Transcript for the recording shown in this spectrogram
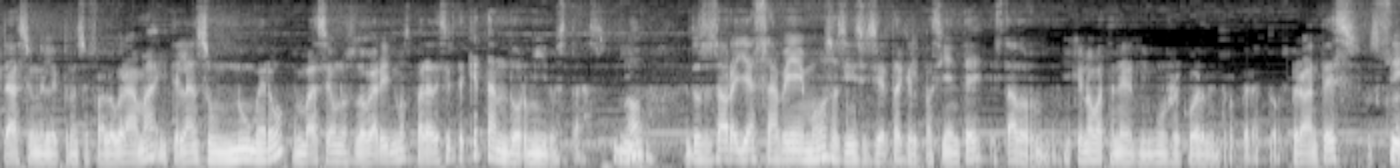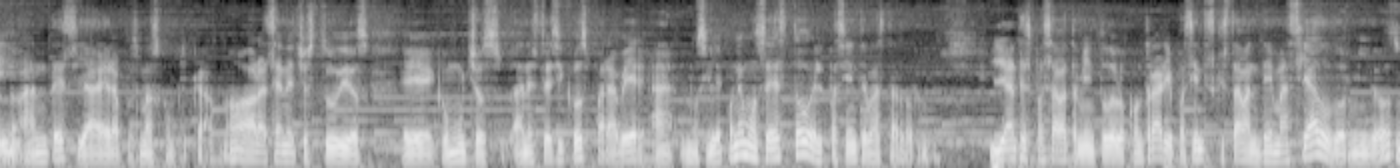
te hace un electroencefalograma y te lanza un número en base a unos logaritmos para decirte qué tan dormido estás, ¿no? Entonces ahora ya sabemos a ciencia cierta que el paciente está dormido y que no va a tener ningún recuerdo intraoperatorio. Pero antes, pues antes ya era pues más complicado, ¿no? Ahora se han hecho estudios eh, con muchos anestésicos para ver, ah, no, si le ponemos esto, el paciente va a estar dormido. Y antes pasaba también todo lo contrario, pacientes que estaban demasiado dormidos,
